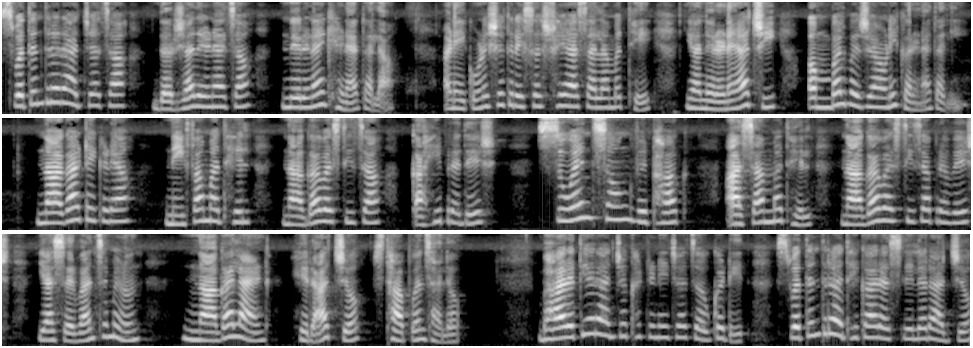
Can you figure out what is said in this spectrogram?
स्वतंत्र राज्याचा दर्जा देण्याचा निर्णय घेण्यात आला. आणि एकोणीसशे त्रेसष्ट या सालामध्ये या निर्णयाची अंमलबजावणी करण्यात आली. नागा टेकड्या नेफामधील नागावस्तीचा काही प्रदेश सुएनसॉंग विभाग आसाममधील नागावस्तीचा प्रवेश या सर्वांचं मिळून नागालँड हे राज्य स्थापन झालं. भारतीय राज्यघटनेच्या चौकटीत स्वतंत्र अधिकार असलेलं राज्य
